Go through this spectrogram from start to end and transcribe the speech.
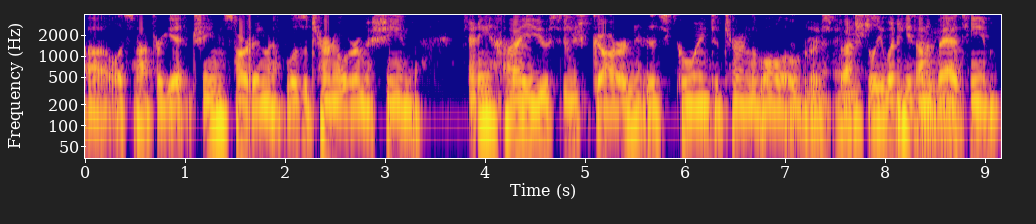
uh, let's not forget James Harden was a turnover machine. Any high usage guard is going to turn the ball over, Yeah, especially he's- when he's he's on a bad team.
